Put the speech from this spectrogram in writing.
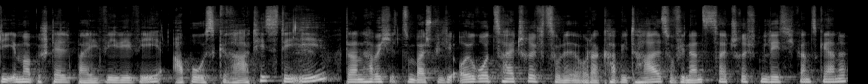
die immer bestellt bei www.abosgratis.de. Dann habe ich zum Beispiel die Euro-Zeitschrift so eine, oder Kapital, so Finanzzeitschriften lese ich ganz gerne.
